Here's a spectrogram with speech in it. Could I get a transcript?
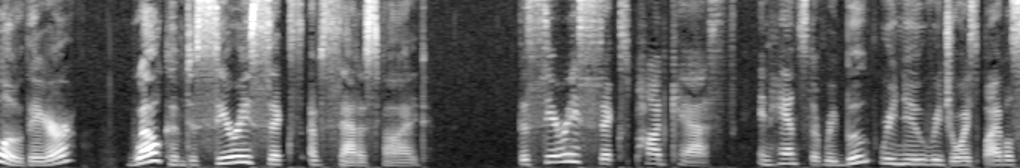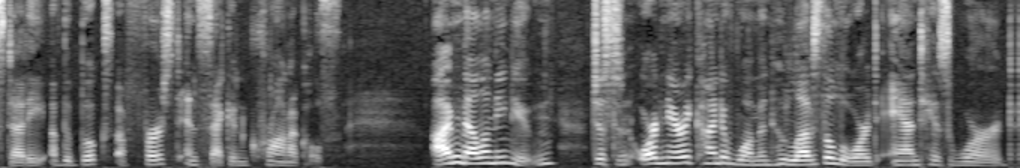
Hello there. Welcome to Series 6 of Satisfied. The Series 6 podcasts enhance the Reboot, Renew, Rejoice Bible study of the books of 1st and 2nd Chronicles. I'm Melanie Newton, just an ordinary kind of woman who loves the Lord and His Word.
